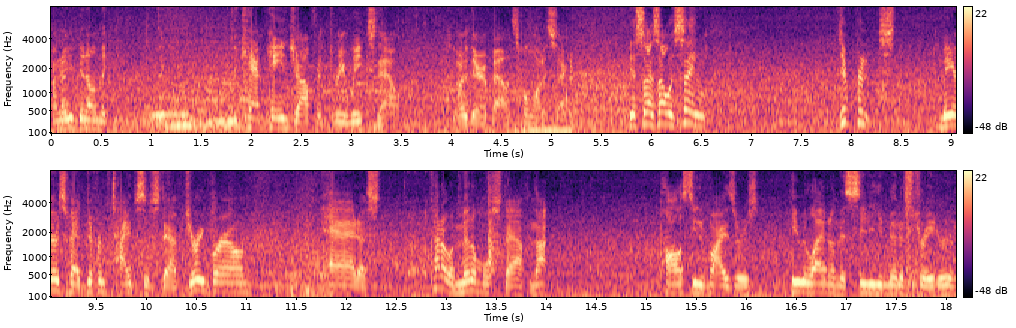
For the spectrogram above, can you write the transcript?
I know you've been on the, the, the campaign job for three weeks now, or thereabouts. Hold on a second. Yeah, so as I was saying, different mayors have had different types of staff. Jerry Brown had a, a kind of a minimal staff, not policy advisors. He relied on the city administrator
